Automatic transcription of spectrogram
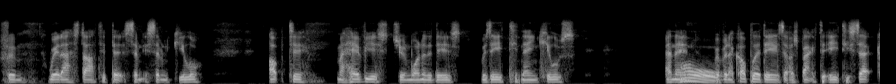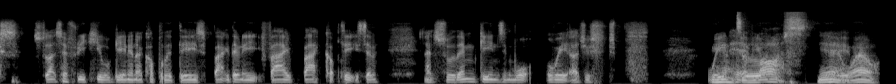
from where I started at 77 kilo up to my heaviest during one of the days was 89 kilos. And then oh. within a couple of days, I was back to 86. So that's a three kilo gain in a couple of days, back down to 85, back up to 87. And so them gains in water weight are just weighing yeah, it's a loss. Yeah, um, wow.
